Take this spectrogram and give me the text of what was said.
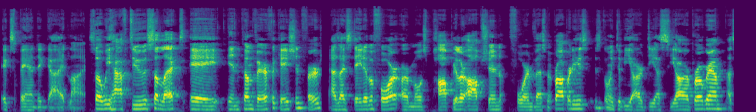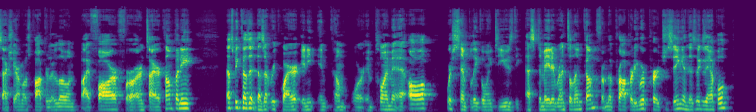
expanded guidelines. So we have to select a income verification first. As I stated before, our most popular option for investment properties is going to be our DSCR program. That's actually our most popular loan by far for our entire company. That's because it doesn't require any income or employment at all. We're simply going to use the estimated rental income from the property we're purchasing in this example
